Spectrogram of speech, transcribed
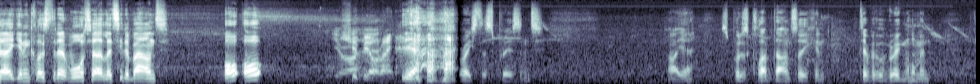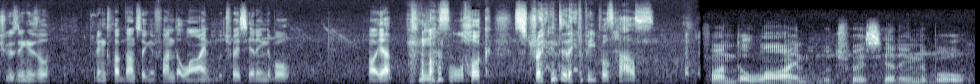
Uh, getting close to that water. Let's see the bounce. Oh, oh. Should be alright. Yeah. Race this present. Oh yeah. Just put his club down so he can. Typical Greg Norman. Choosing his little. Putting club down so he can find the line which way he's heading the ball. Oh yeah. nice little hook straight into that people's house. Oh, why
